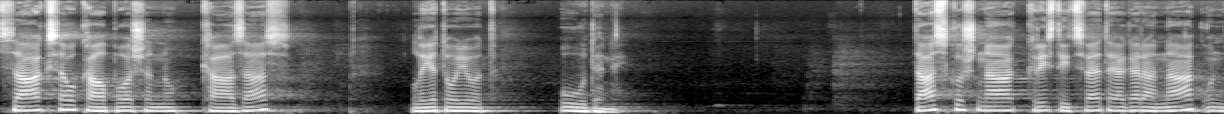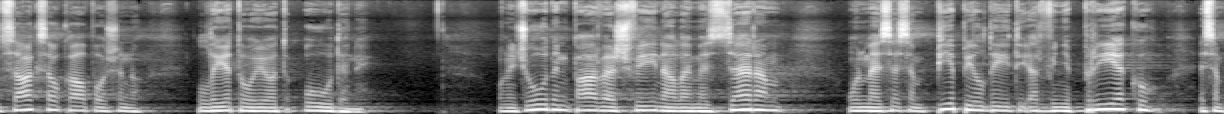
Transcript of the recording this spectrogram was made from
sāk savu kalpošanu kāzās lietojot ūdeni. Tas, kurš nāk kristīt svētajā garā, nāk un sāk savu kalpošanu, lietojot ūdeni. Un viņš ūdeni pārvērš vīnā, lai mēs dzeram, un mēs esam piepildīti ar viņa prieku, esam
